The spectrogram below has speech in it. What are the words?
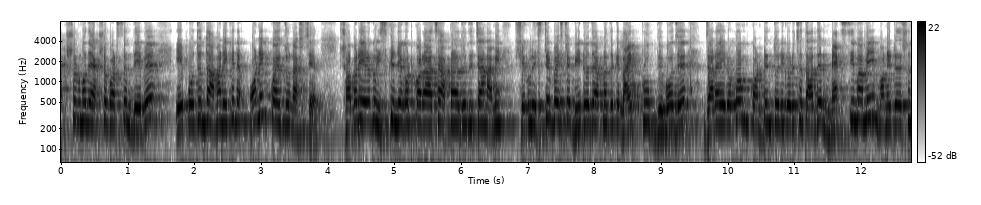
একশোর মধ্যে একশো পার্সেন্ট দেবে। এ পর্যন্ত আমার এখানে অনেক কয়েকজন আসছে। সবারই এরকম স্ক্রিন রেকর্ড করা আছে। আপনারা যদি চান, আমি সেগুলো স্টেপ বাই স্টেপ ভিডিওতে আপনাদেরকে লাইভ প্রুফ দেবো যে যারা এরকম কন্টেন্ট তৈরি করেছে, তাদের ম্যাক্সিমামই মনিটাইজেশন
